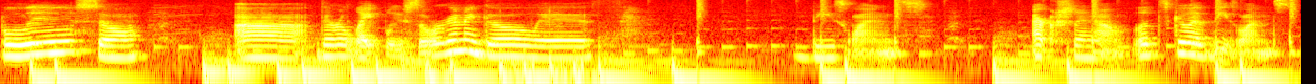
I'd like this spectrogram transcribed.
blue, so uh, they're light blue. So we're going to go with these ones. Actually, no, let's go with these ones.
